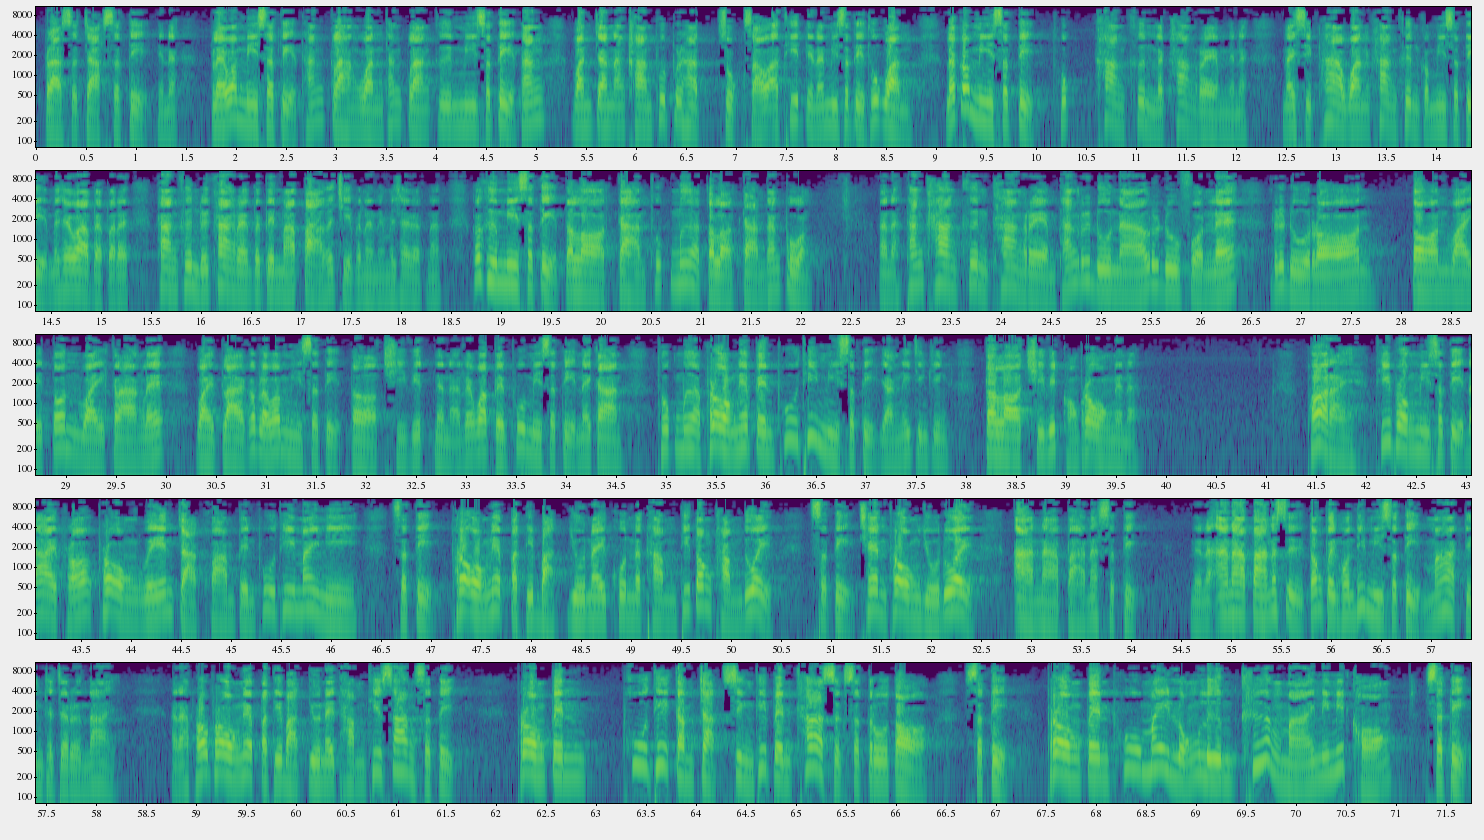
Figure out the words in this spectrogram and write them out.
ปราศจากสติเนี่ยนะแปลว่ามีสติทั้งกลางวัน ทั้งกลางคืน มีสติทั้งวันจันทร์อังคารพุธพฤหัสศุกร์เสาร์อาทิตย์เนี่ยนะมีสติทุกวัน แล้วก็มีสติ ข้างขึ้นและข้างแรมเนี่ยนะในสิบห้าวันข้างขึ้นก็มีสติไม่ใช่ว่าแบบอะไรข้างขึ้นหรือข้างแรมไปเป็นหมาป่าซะฉีดอะไรเนี่ยไม่ใช่แบบนั้น ก็คือมีสติตลอดการทุกเมื่อตลอดการทั้งปวงอะนะทั้งข้างขึ้นข้างแรม ทั้งฤดูหนาว ฤดูฝนและฤดูร้อน ตอนวัยต้นวัยกลางและวัยปลายก็แปลว่ามีสติตลอดชีวิตเนี่ยนะเรียกว่าเป็นผู้มีสติในการทุกเมื่อพระองค์เนี่ยเป็นผู้ที่มีสติอย่างนี้จริง ๆ ตลอดชีวิตของพระองค์เนี่ยนะ เพราะอะไรที่พระองค์มีสติได้ เพราะพระองค์เว้นจากความเป็นผู้ที่ไม่มีสติ พระองค์เนี่ยปฏิบัติอยู่ในคุณธรรมที่ต้องทำด้วยสติ เช่น พระองค์อยู่ด้วยอาณาปานสติเนี่ยนะอาณาปานสติต้องเป็นคนที่มีสติมากจึงจะเจริญได้นะเพราะพระองค์เนี่ยปฏิบัติอยู่ในธรรมที่สร้างสติ พระองค์เป็นผู้ที่กำจัดสิ่งที่เป็นข้าศึกศัตรูต่อสติ พระองค์เป็นผู้ไม่หลงลืมเครื่องหมายนิมิตของ สติ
